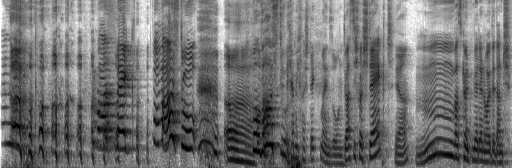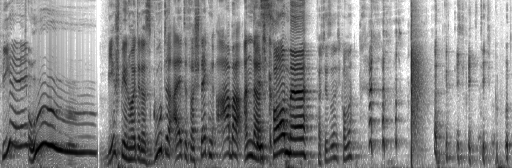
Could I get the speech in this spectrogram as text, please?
Andi! Du warst weg! Wo warst du? Wo warst du? Ich habe mich versteckt, mein Sohn. Du hast dich versteckt? Ja? Hm, was könnten wir denn heute dann spielen? Uh. Wir spielen heute das gute alte Verstecken, aber anders. Ich komme! Verstehst du? Ich komme? Finde ich richtig gut.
